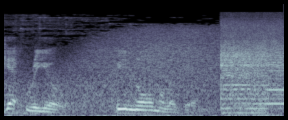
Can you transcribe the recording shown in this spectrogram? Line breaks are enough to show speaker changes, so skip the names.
Get real. Be normal again.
